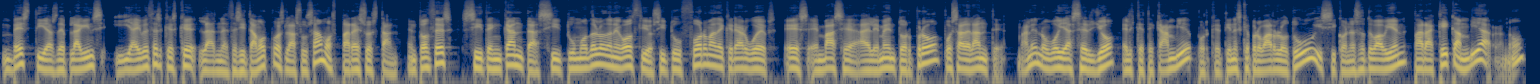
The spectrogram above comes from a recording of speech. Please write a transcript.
bestias de plugins y hay veces que es que las necesitamos, pues las usamos, para eso están. Entonces, si te encanta, si tu modelo de negocio, si tu forma de crear webs es en base a Elementor Pro, pues adelante, ¿vale? No voy a ser yo el que te cambie porque tienes que probarlo tú y si con eso te va bien, ¿para qué cambiar, no?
